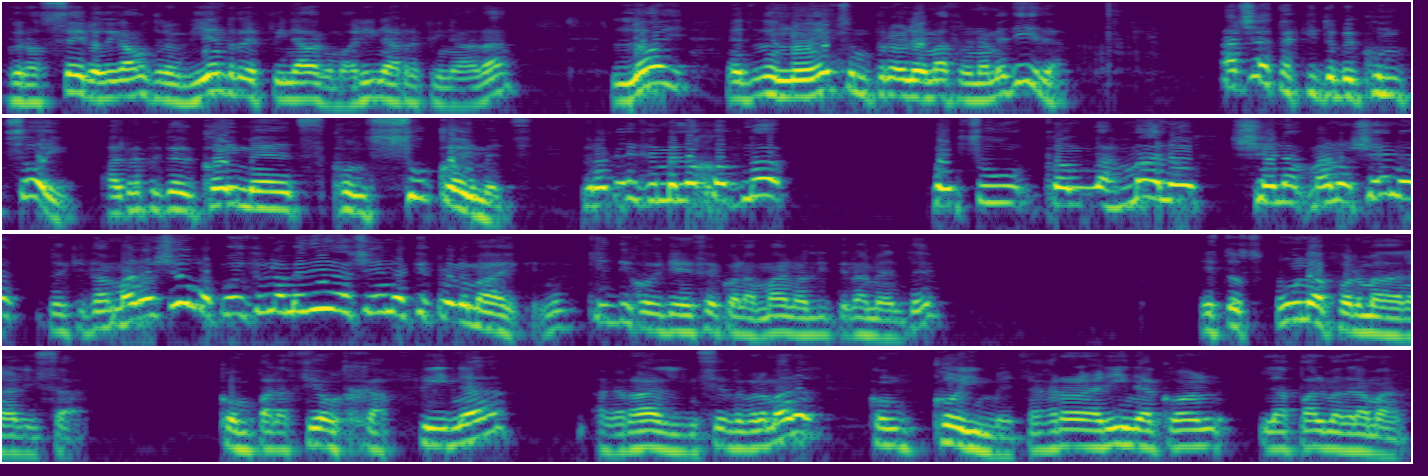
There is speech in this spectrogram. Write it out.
grosero, digamos, pero bien refinado, como harina refinada. Loy, entonces no es un problema hacer una medida. Allá está escrito Bekumtsoy, al respecto del Koimetz, con su Koimetz. Pero acá dice Melojov no, con, su, con las manos llenas, manos llenas. Entonces, quizás manos llenas, puede ser una medida llena, ¿qué problema hay? ¿Quién dijo que tiene que ser con las manos, literalmente? Esto es una forma de analizar comparación jafina, agarrar el incienso con las manos, con koimet, agarrar harina con la palma de la mano.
